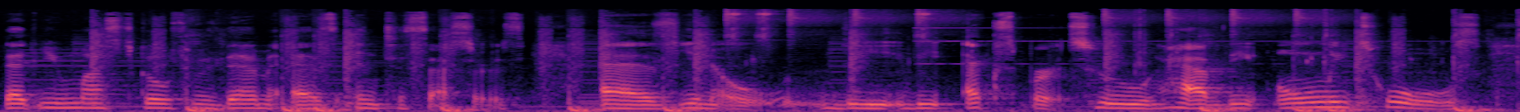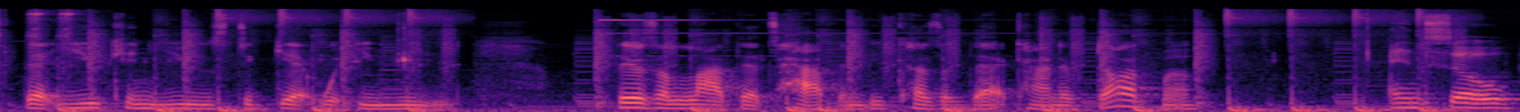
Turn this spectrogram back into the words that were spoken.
that you must go through them as intercessors, as you know, the the experts who have the only tools that you can use to get what you need. There's a lot that's happened because of that kind of dogma. And so,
